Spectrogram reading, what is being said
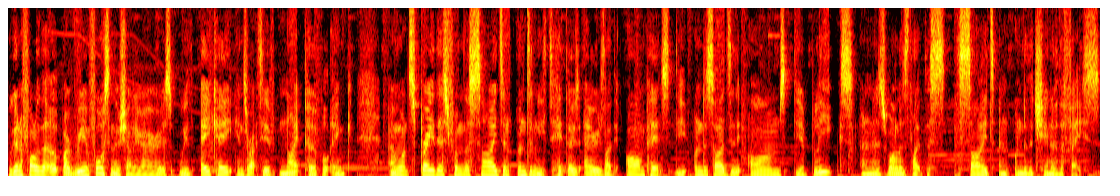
We're going to follow that up by reinforcing those shadow areas with AK Interactive Night Purple ink. And we want to spray this from the sides and underneath to hit those areas like the armpits, the undersides of the arms, the obliques, and as well as like the, the sides and under the chin of the face.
